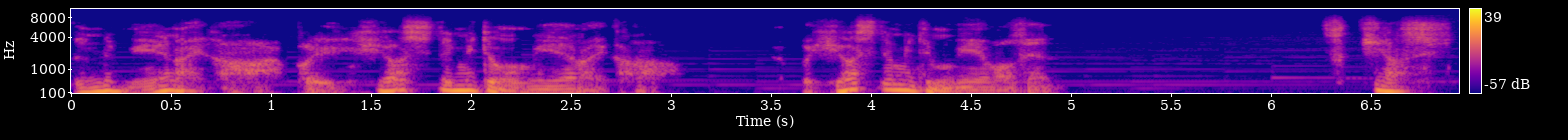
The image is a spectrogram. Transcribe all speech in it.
全然見えないな。やっぱり冷やしてみても見えないかな。やっぱり冷やしてみても見えません。月足。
